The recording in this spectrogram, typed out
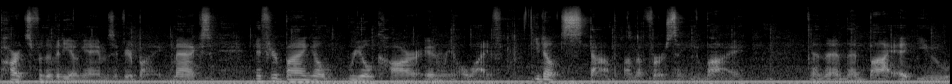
parts for the video games, if you're buying mechs, if you're buying a real car in real life. You don't stop on the first thing you buy and then, and then buy it. You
